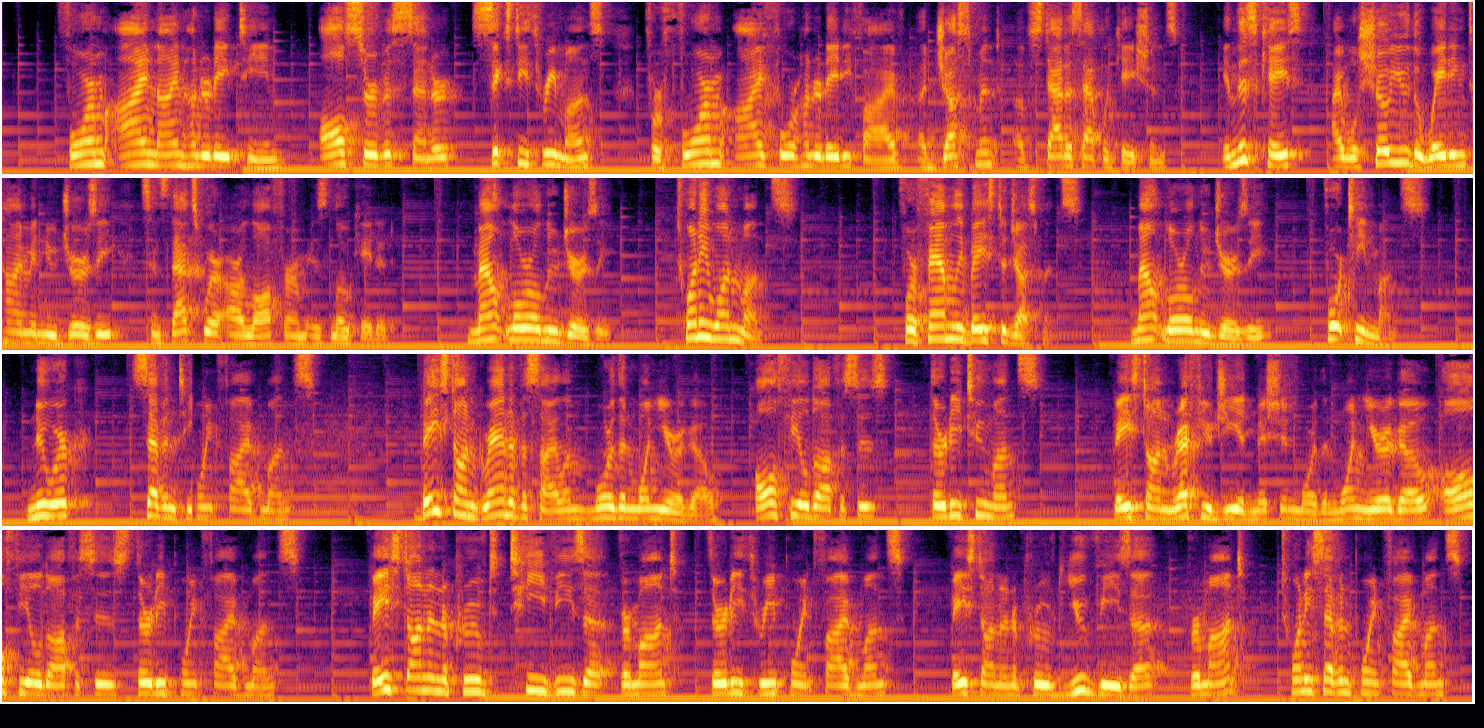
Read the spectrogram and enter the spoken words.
Form I 918, All Service Center, 63 months. For Form I 485, Adjustment of Status Applications. In this case, I will show you the waiting time in New Jersey since that's where our law firm is located. Mount Laurel, New Jersey, 21 months. For family based adjustments, Mount Laurel, New Jersey, 14 months. Newark, 17.5 months. Based on grant of asylum more than one year ago, all field offices, 32 months. Based on refugee admission more than one year ago, all field offices, 30.5 months. Based on an approved T visa, Vermont, 33.5 months. Based on an approved U visa, Vermont, 27.5 months.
